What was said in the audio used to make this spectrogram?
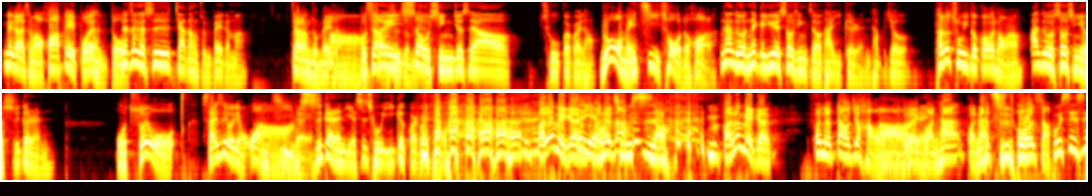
那个什么花费不会很多。那，这个是家长准备的吗？家长准备的，哦不是老所以师准备的。寿星就是要出乖乖桶。如果我没记错的话了，那如果那个月寿星只有他一个人，他不就他就出一个乖乖桶啊。啊？如果寿星有十个人，我所以，我实在是有点忘记了、哦十个人也是出一个乖乖桶，反正每个人这也会得到出事哦。嗯反正每个人分得到就好了嘛，哦对不对？OK 管他管他吃多少，不是，是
